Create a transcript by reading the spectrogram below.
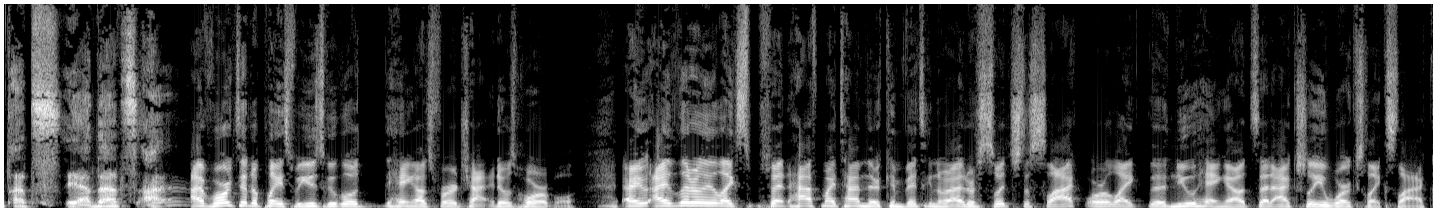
that's yeah, that's I, I've worked at a place we used Google Hangouts for a chat. and It was horrible. I, I literally like spent half my time there convincing them to either switch to Slack or like the new Hangouts that actually works like Slack.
